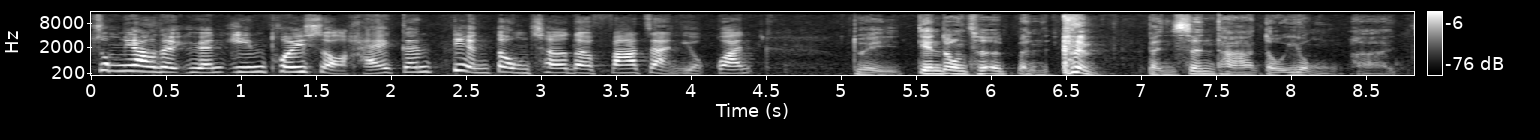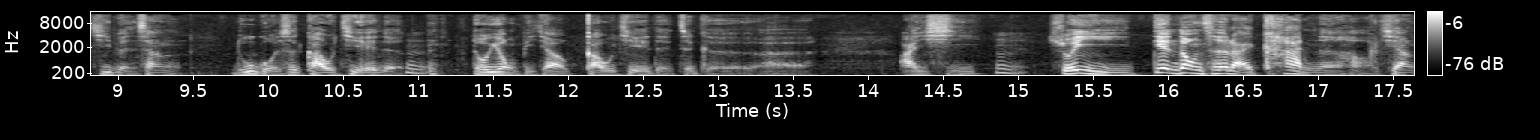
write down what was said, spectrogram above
重要的原因推手还跟电动车的发展有关。对，电动车本。本身它都用呃，基本上如果是高阶的，都用比较高阶的这个呃 IC，嗯，所以电动车来看呢，哈，像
